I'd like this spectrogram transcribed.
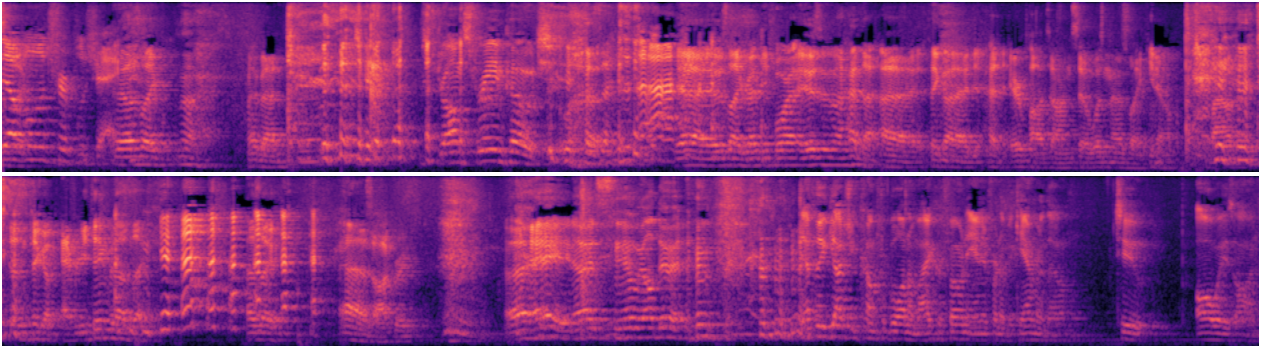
double, like triple and I was like, "Ah, my bad. Strong stream, coach. yeah, it was like right before. It was when I had that. Uh, thank God I had AirPods on, so it wasn't as like you know loud. It doesn't pick up everything, but I was like, I was like, ah, that was awkward. Uh, hey, you know, it's, you know, we all do it. Definitely got you comfortable on a microphone and in front of a camera, though. Too. Always on.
